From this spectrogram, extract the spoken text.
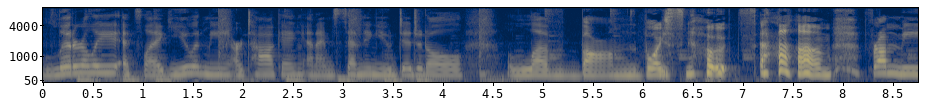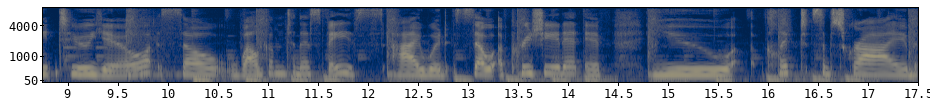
Literally, it's like you and me are talking, and I'm sending you digital love bombs, voice notes um, from me to you. So, welcome to this space. I would so appreciate it if you clicked subscribe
